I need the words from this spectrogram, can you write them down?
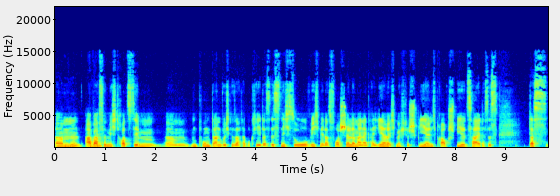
ähm, mhm, aber mhm. für mich trotzdem ähm, ein Punkt dann, wo ich gesagt habe, okay, das ist nicht so, wie ich mir das vorstelle in meiner Karriere. Ich möchte spielen, ich brauche Spielzeit. Das ist das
